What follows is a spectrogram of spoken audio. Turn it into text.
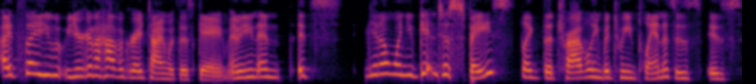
I'd say you you're gonna have a great time with this game. I mean, and it's you know when you get into space, like the traveling between planets is is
